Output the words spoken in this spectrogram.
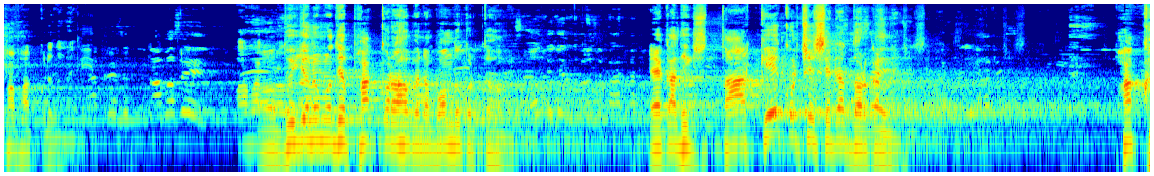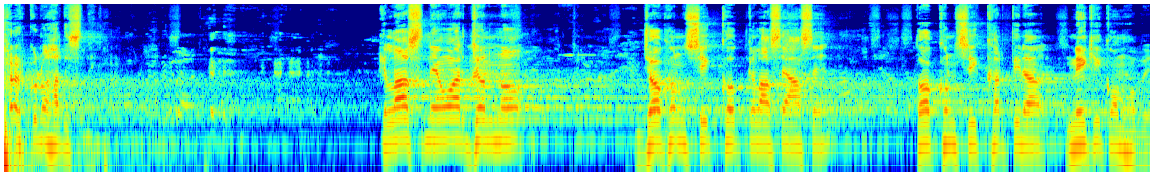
ফাঁক করে দেবে? দুইজনের মধ্যে ফাঁক করা হবে না, বন্ধ করতে হবে। একাধিক তা কে করছে সেটার দরকার নেই। ফাঁক করার কোনো হাদিস নেই। ক্লাস নেওয়ার জন্য যখন শিক্ষক ক্লাসে আসে, তখন শিক্ষার্থীরা নেকি কম হবে।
